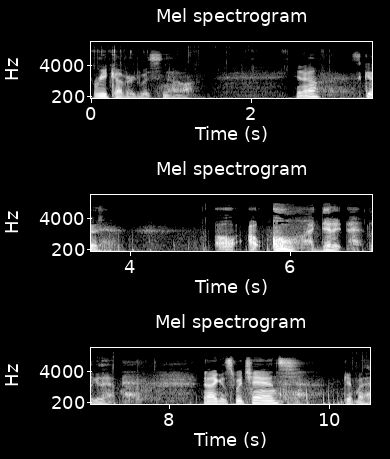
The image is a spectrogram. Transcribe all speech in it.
recovered with snow. You know, it's good. Oh, I did it. Look at that. Now I can switch hands, get my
